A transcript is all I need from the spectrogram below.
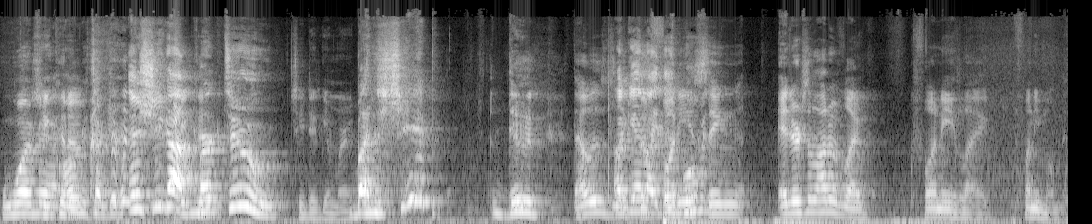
one She man army type shit. and she got she murked too she did get murdered. by the ship. dude that was like Again, the like, this funniest movie- thing and there's a lot of like funny like funny moments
